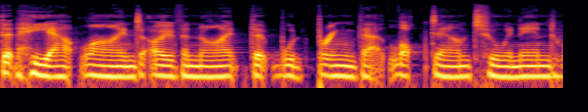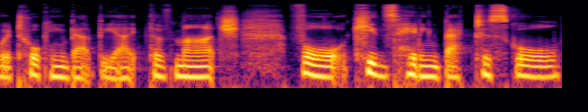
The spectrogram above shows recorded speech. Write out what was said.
that he outlined overnight that would bring that lockdown to an end. We're talking about the 8th of March for kids heading back to school.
